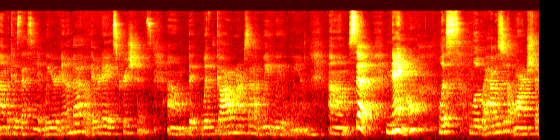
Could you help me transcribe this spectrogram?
Um, because that's it. We are in a battle every day as Christians. Um, but with God on our side, we will win. Um, so now, let's look what happens to the orange that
